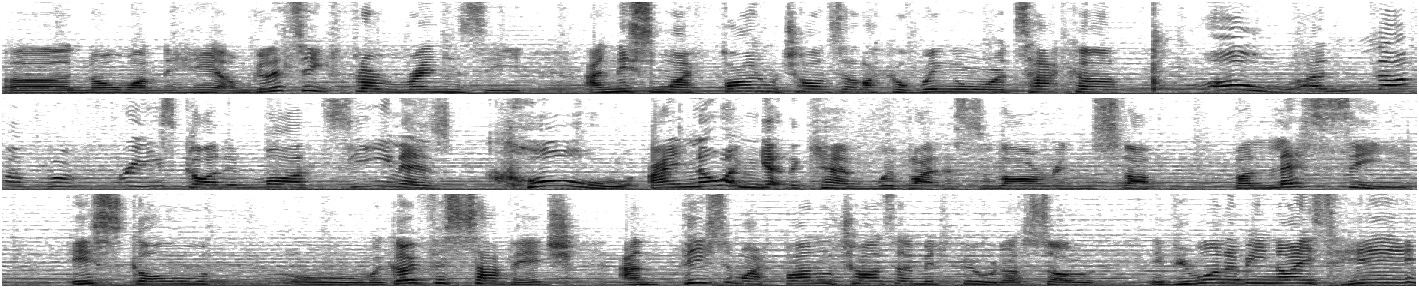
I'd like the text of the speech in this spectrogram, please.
Uh, no one here. I'm going to take Florenzi. And this is my final chance at like a winger or attacker. Oh, another FUT freeze card in Martinez. Cool. I know I can get the chem with like the Salah and stuff. But let's see. Isco. Oh, we go for Savage. And this is my final chance at midfielder. So if you want to be nice here.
